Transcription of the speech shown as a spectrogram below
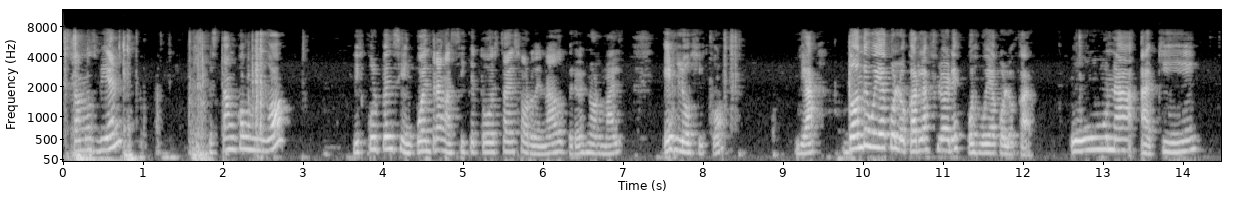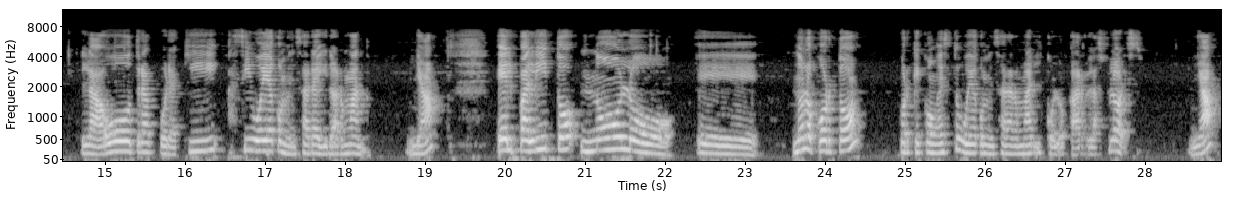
¿Estamos bien? ¿Están conmigo? Disculpen si encuentran así que todo está desordenado, pero es normal. Es lógico. ¿Ya? ¿Dónde voy a colocar las flores? Pues voy a colocar una aquí, la otra por aquí, así voy a comenzar a ir armando, ¿ya? El palito no lo, eh, no lo corto porque con esto voy a comenzar a armar y colocar las flores, ¿ya?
